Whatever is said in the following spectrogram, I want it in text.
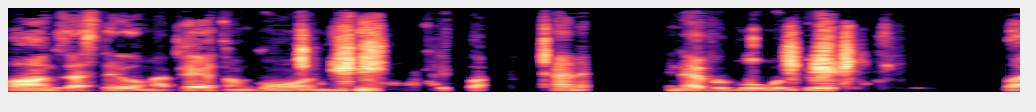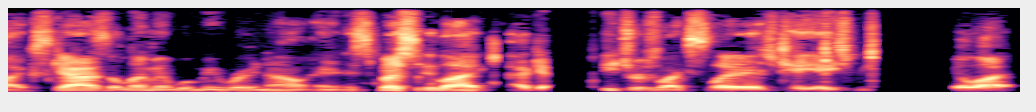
long as I stay on my path, I'm going. Music is like kind of inevitable with me. Like sky's the limit with me right now, and especially like I got features like Sledge, KHB a lot,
